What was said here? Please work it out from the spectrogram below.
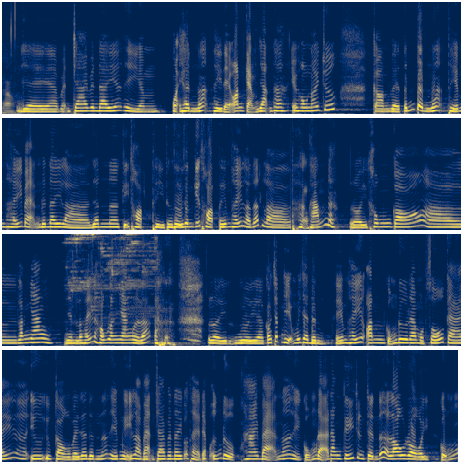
sao về ờ, bạn trai bên đây á, thì ngoại hình á, thì để Oanh cảm nhận ha, em không nói trước. Còn về tính tình á, thì em thấy bạn bên đây là dân ờ, kỹ thuật. Thì thường thường dân kỹ thuật thì em thấy là rất là thẳng thắn nè, rồi không có ờ, lăng nhăng, nhìn là thấy là không lăng nhăng rồi đó. rồi người ờ, có trách nhiệm với gia đình. Thì em thấy Oanh cũng đưa ra một số cái ờ, yêu yêu cầu về gia đình á, thì em nghĩ là bạn trai bên đây có thể đáp ứng được. Hai bạn á, thì cũng đã đăng ký chương trình rất là lâu rồi, cũng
